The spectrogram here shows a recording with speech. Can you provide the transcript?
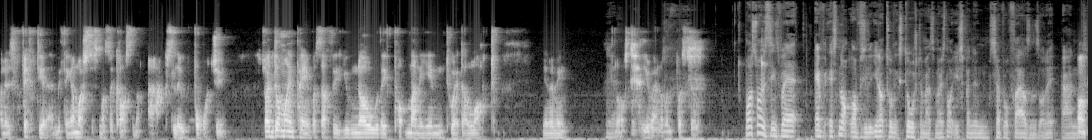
and there's 50 of them. You think, how much this must have cost them? An absolute fortune. So I don't mind paying for stuff that you know they've put money into it a lot. You know what I mean? Yeah. Not irrelevant, but still. Well, it's one of those things where every, it's not obviously you're not talking extortion amounts. It's not you're spending several thousands on it, and Oh.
